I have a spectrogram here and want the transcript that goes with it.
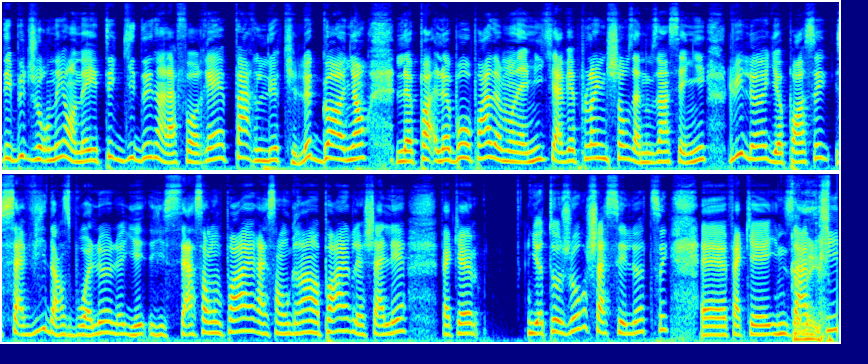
début de journée, on a été guidés dans la forêt par Luc. Luc Gagnon, le, beau-père de mon ami, qui avait plein de choses à nous enseigner. Lui, là, il a passé sa vie dans ce bois-là. Là. Il, il- c'est à son père, à son grand-père, le chalet. Fait que. Il a toujours chassé là, tu sais. Euh, fait que, il nous a appris.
